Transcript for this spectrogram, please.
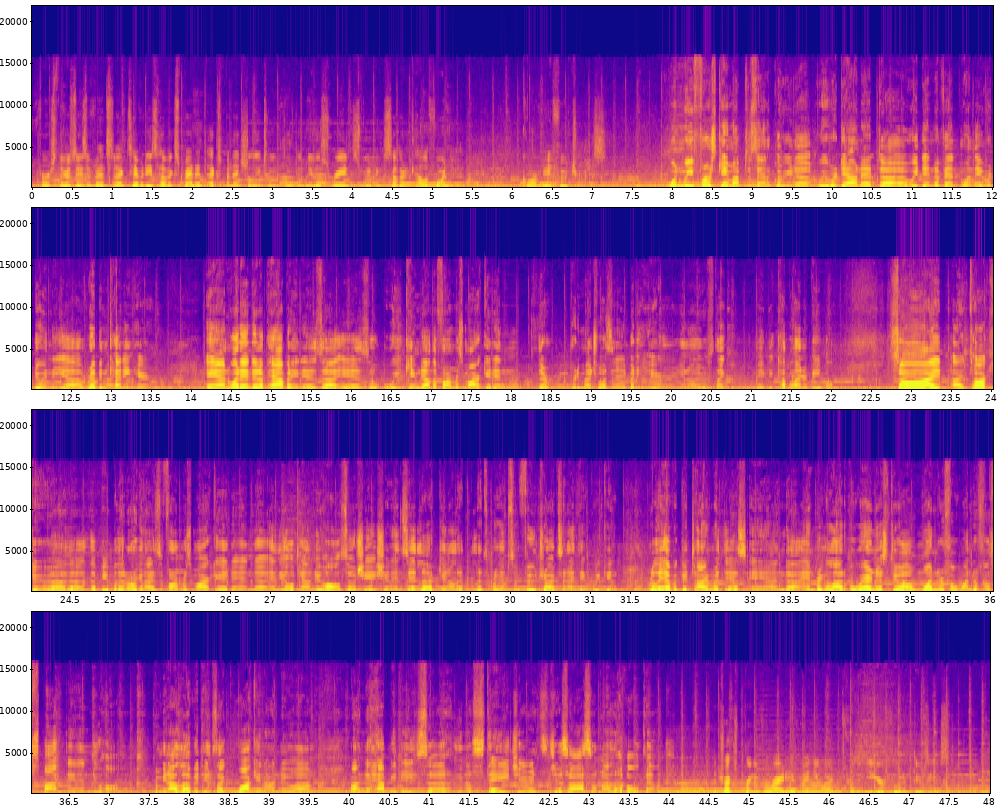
First Thursday's events and activities have expanded exponentially to include the newest raid sweeping Southern California gourmet food trucks. When we first came up to Santa Clarita, we were down at, uh, we did an event when they were doing the uh, ribbon cutting here. And what ended up happening is, uh, is we came down the farmer's market and there pretty much wasn't anybody here. You know, there was like maybe a couple hundred people. So I, I talked to uh, the, the people that organize the farmers market and, uh, and the Old Town Newhall Association and said, look, you know, let, us bring up some food trucks and I think we can really have a good time with this and, uh, and bring a lot of awareness to a wonderful, wonderful spot in Newhall. I mean, I love it. It's like walking onto, um, onto Happy Days, uh, you know, stage here. It's just awesome. I love Old Town. The trucks bring a variety of menu items for the eager food enthusiast.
